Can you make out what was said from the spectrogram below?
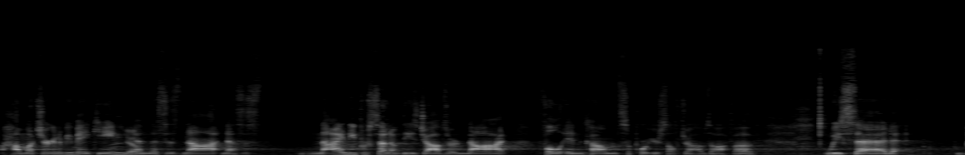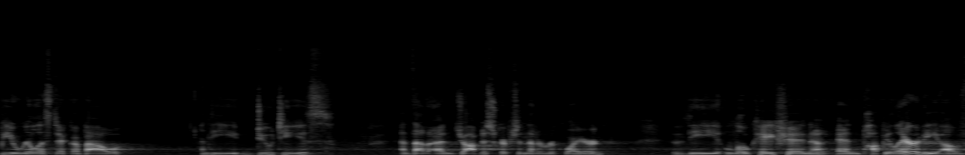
how much you're going to be making, Yep. and this is not necessarily. 90% of these jobs are not full income support yourself jobs off of. We said be realistic about the duties and that and job description that are required, the location and popularity of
